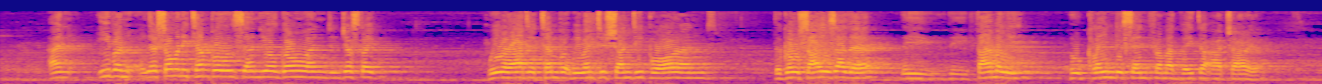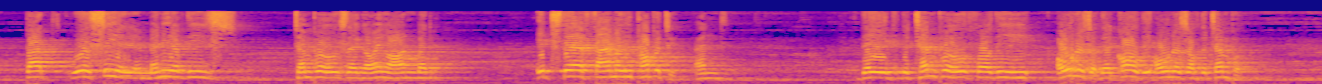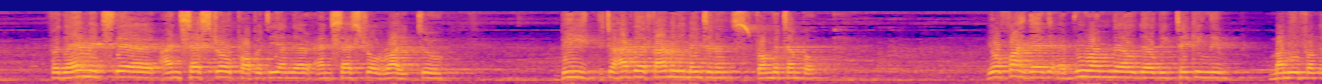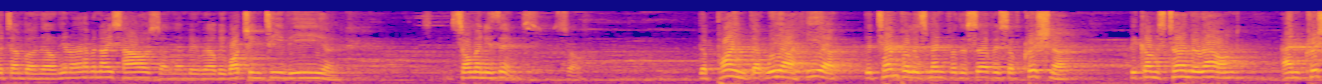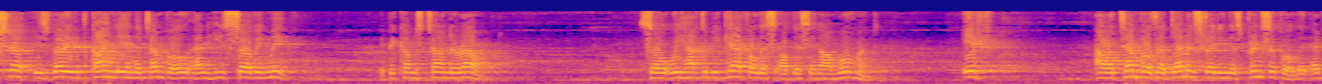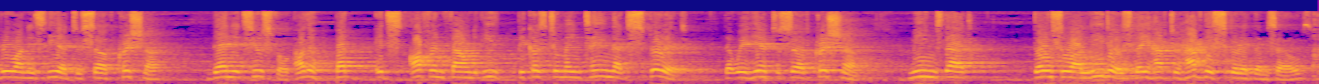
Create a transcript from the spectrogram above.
And even, there's so many temples and you'll go and just like, we were at a temple, we went to Shantipur and the Gosais are there, the, the family who claim descent from Advaita Acharya. But we'll see in many of these temples they're going on, but it's their family property and they, the temple for the owners of, they're called the owners of the temple. For them it's their ancestral property and their ancestral right to be, to have their family maintenance from the temple. You'll find that everyone, they'll, they'll be taking the money from the temple and they'll, you know, have a nice house and then they'll be watching TV and so many things. So, the point that we are here, the temple is meant for the service of Krishna, becomes turned around and Krishna is very kindly in the temple and he's serving me. It becomes turned around. So we have to be careful this, of this in our movement. If our temples are demonstrating this principle that everyone is here to serve Krishna, then it's useful. Other, but it's often found e- because to maintain that spirit that we're here to serve Krishna means that those who are leaders, they have to have this spirit themselves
